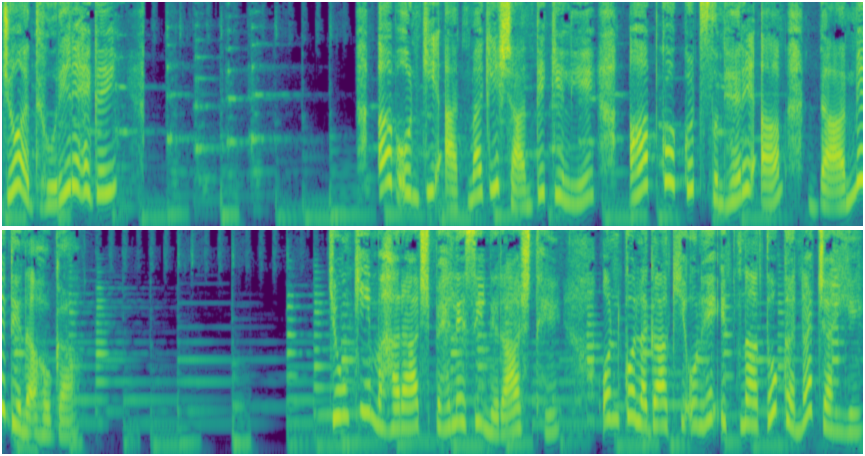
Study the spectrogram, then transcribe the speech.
जो अधूरी रह गई। अब उनकी आत्मा की शांति के लिए आपको कुछ सुनहरे आम दान में देना होगा। क्योंकि महाराज पहले से निराश थे, उनको लगा कि उन्हें इतना तो करना चाहिए।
